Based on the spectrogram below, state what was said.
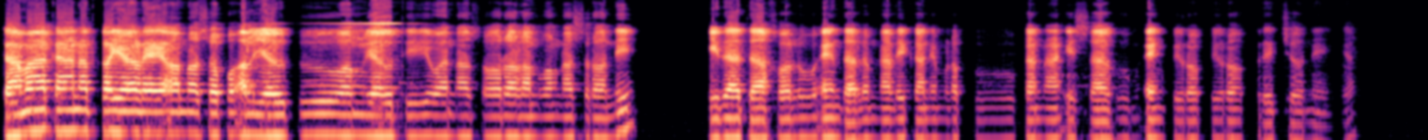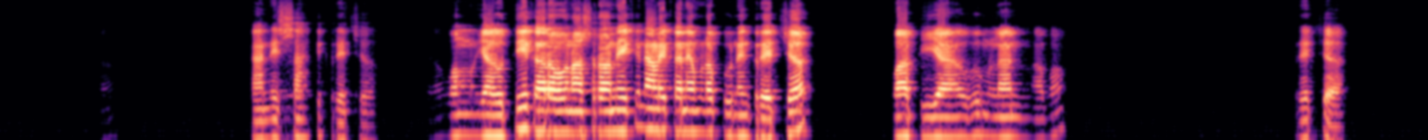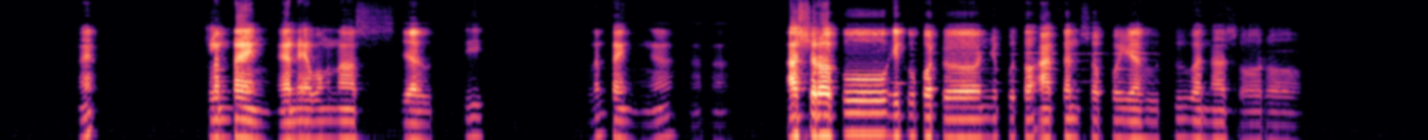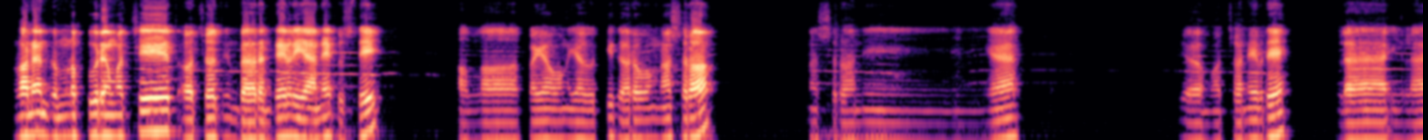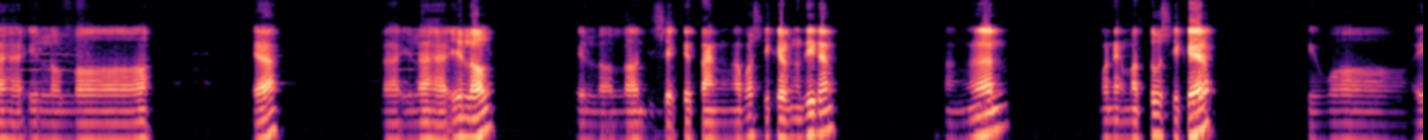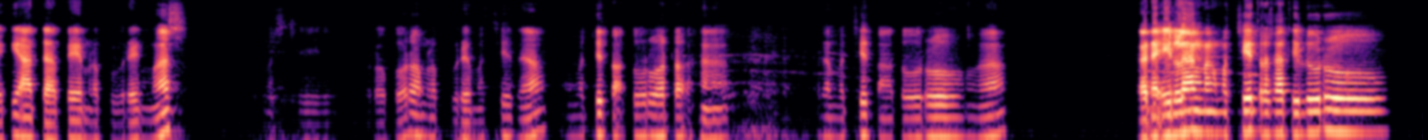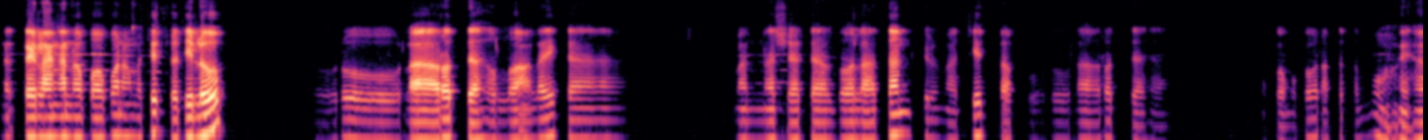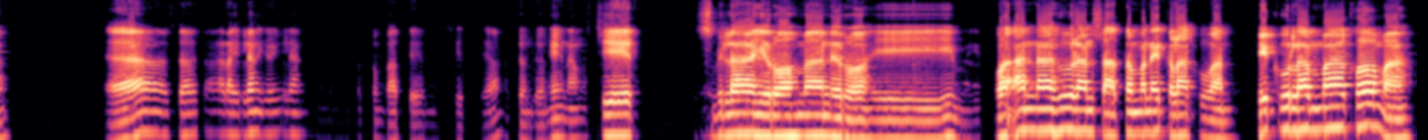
Kama kanat kaya le ana sapa al yahudu wong Yahudi wa Nasara lan wong Nasrani ida dakhalu ing dalem nalikane mlebu kana isahum ing pira-pira gerejane ya. Kanisah ki gereja. Wong Yahudi karo wong Nasrani iki nalikane mlebu ning gereja wabiyahum lan apa? Gereja. Kelenteng ene wong nas Yahudi. Kelenteng ya. Asyraku iku padha nyebutaken sapa Yahudu wa Nasara. Lan mlebu ring masjid aja timbarengke liyane Gusti Allah kaya wong Yahudi karo wong Nasra. Nasrani ya. Ya macane bre. La ilaha illallah. Ya. La ilaha illallah illallah. Dhisik tang apa sikil ngendi kan tangan. Ngonek metu sikil. Kiwa. Iki adabe mlebu ring mas masjid. Boro-boro mlebu ring masjid ya masjid Pak turu tok ada masjid Pak turu ha. Ana ilang nang masjid terus ati luru. Nek kehilangan apa-apa nang masjid jadi lu. Luru la raddah Allah alaika. Man nasyada fil masjid faqulu la raddaha muka-muka ora ketemu ya. Ya saya hilang ya hilang. Tempatnya masjid ya. Contohnya nang masjid Bismillahirrahmanirrahim. Wa annahu lan sak temene kelakuan. Iku lama koma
